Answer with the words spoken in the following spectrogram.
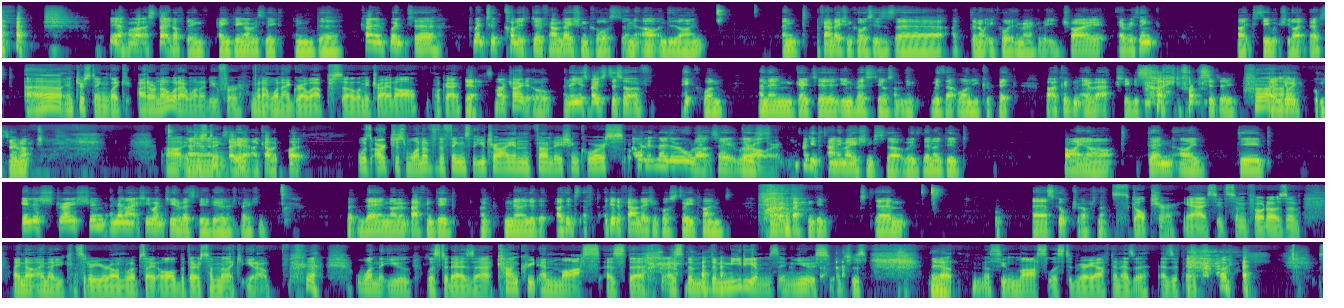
yeah, well, I started off doing painting, obviously, and uh, kind of went to went to college to do a foundation course in art and design. And a foundation course is uh, I don't know what you call it in America, but you try everything, like to see which you like best. Ah, interesting. Like I don't know what I want to do for when I when I grow up. So let me try it all. Okay. Yeah, so I tried it all, and then you're supposed to sort of pick one, and then go to university or something with that one you could pick. But I couldn't ever actually decide what to do. I enjoyed it so much. Ah, Um, interesting. so yeah, I covered quite. was art just one of the things that you try in foundation course? Oh, well, no, they're all art. So it was. They're all art. I did animation to start with. Then I did fine art. Then I did illustration, and then I actually went to university to do illustration. But then I went back and did. I, and then I did. it- I did. I did a foundation course three times, and I went back and did um, uh, sculpture after that. Sculpture. Yeah, I see some photos of I know I know you consider your own website old, but there's some like, you know, one that you listed as uh, concrete and moss as the as the the mediums in use, which is you Yeah. know, I see moss listed very often as a as a thing. Okay.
